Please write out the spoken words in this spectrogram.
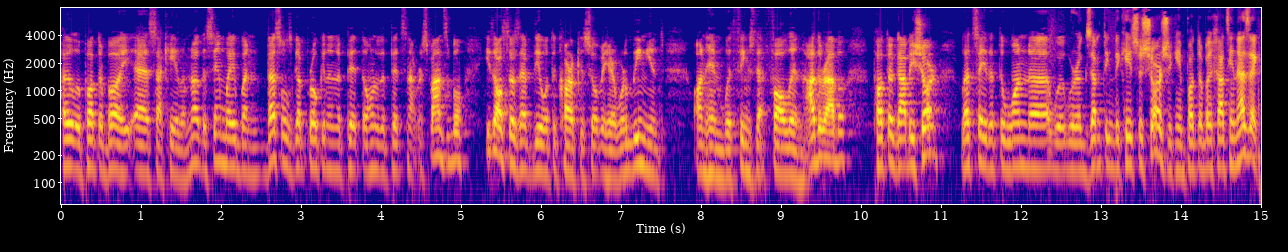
Halalu Potter Boy uh, Sakelim. No, the same way when vessels got broken in the pit, the owner of the pit's not responsible. He also have to deal with the carcass over here. We're lenient on him with things that fall in. Adarabba, Potter Gabi Shor. Let's say that the one, uh, we're exempting the case of Shor, came Potter by Chatzin Nezek,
